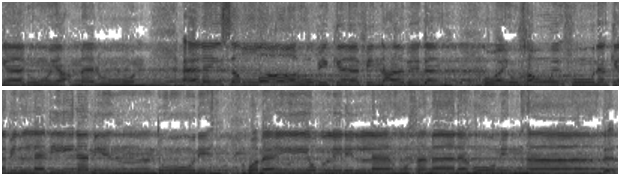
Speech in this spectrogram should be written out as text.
كانوا يعملون. أليس الله بكاف عبده ويخوفونك بالذين من دونه؟ ومن يضلل الله فما له من هاد.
